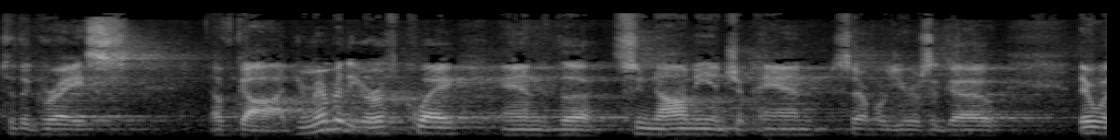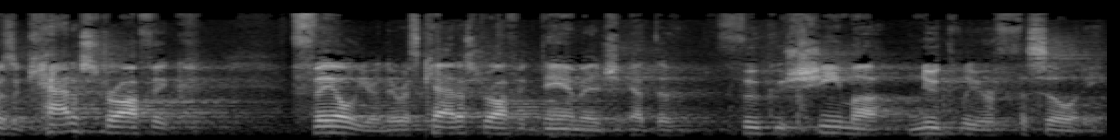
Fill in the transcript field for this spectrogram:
to the grace of God. You remember the earthquake and the tsunami in Japan several years ago? There was a catastrophic failure, there was catastrophic damage at the Fukushima nuclear facility.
